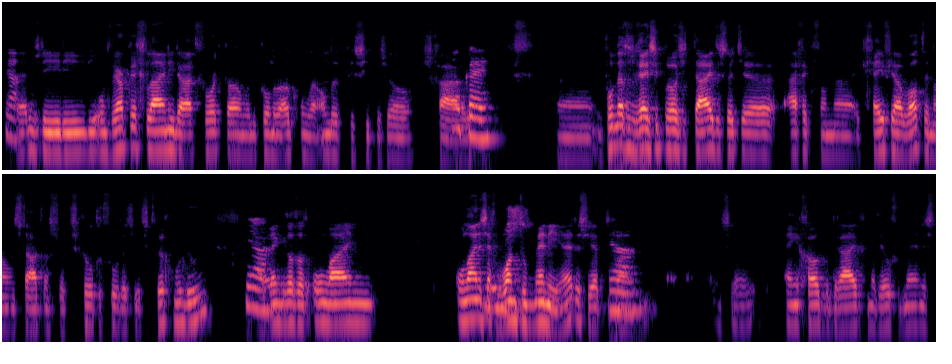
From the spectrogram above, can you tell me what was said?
Ja. eh, dus die, die, die ontwerprichtlijnen die daaruit voortkomen, die konden we ook onder andere principes wel scharen. Oké. Eh, bijvoorbeeld net als reciprociteit, dus dat je eigenlijk van eh, ik geef jou wat en dan ontstaat er een soort schuldgevoel dat je iets terug moet doen. Ja. ik denk dat dat online, online is echt Dus- one to many. Hè? Dus je hebt Ja. dus, één groot bedrijf met heel veel mensen, dus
